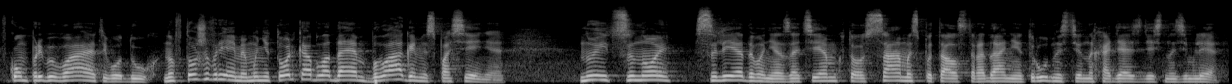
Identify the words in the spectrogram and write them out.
в ком пребывает Его Дух. Но в то же время мы не только обладаем благами спасения, но и ценой следования за тем, кто сам испытал страдания и трудности, находясь здесь на земле –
